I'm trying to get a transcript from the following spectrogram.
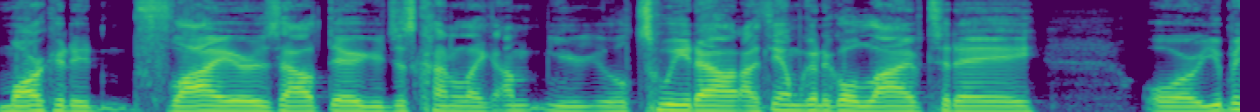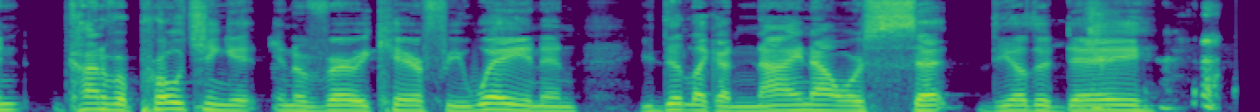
marketed flyers out there. You're just kind of like I'm you- you'll tweet out, I think I'm going to go live today or you've been kind of approaching it in a very carefree way and then you did like a 9-hour set the other day.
